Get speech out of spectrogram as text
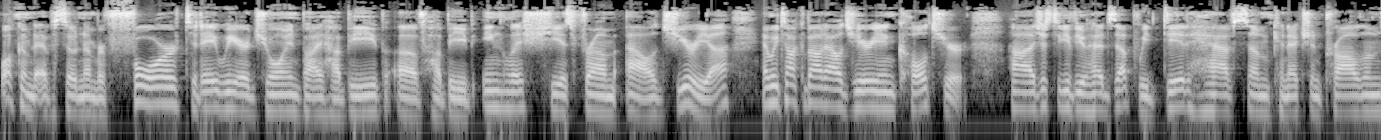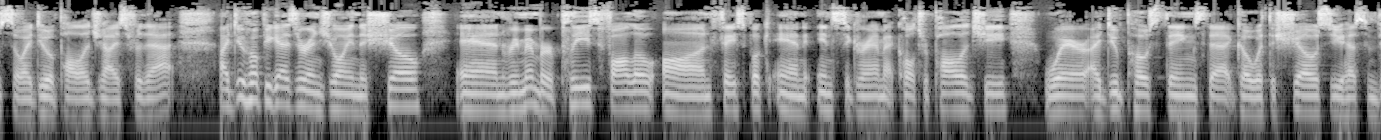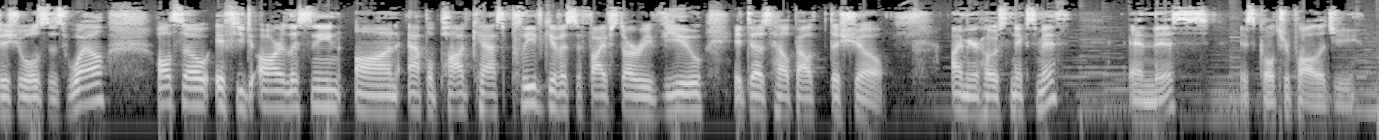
Welcome to episode number four. Today we are joined by Habib of Habib English. He is from Algeria and we talk about Algerian culture. Uh, just to give you a heads up, we did have some connection problems, so I do apologize for that. I do hope you guys are enjoying the show and remember, please follow on Facebook and Instagram at Culturepology where I do post things that go with the show so you have some visuals as well. Also, if if you are listening on Apple Podcasts, please give us a five star review. It does help out the show. I'm your host, Nick Smith, and this is Culturepology.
